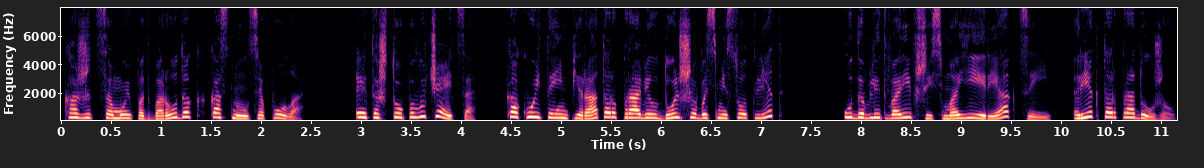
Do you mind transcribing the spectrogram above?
Кажется, мой подбородок коснулся пола. Это что получается? Какой-то император правил дольше 800 лет? Удовлетворившись моей реакцией, ректор продолжил.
